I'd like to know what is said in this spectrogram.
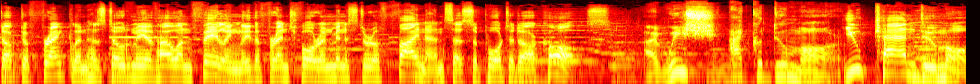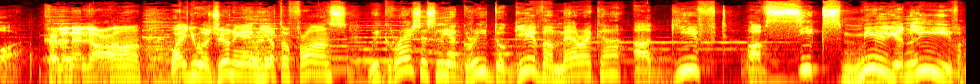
Dr. Franklin has told me of how unfailingly the French Foreign Minister of Finance has supported our cause. I wish I could do more. You can do more. Colonel Laurens, while you were journeying here to France, we graciously agreed to give America a gift of six million livres.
